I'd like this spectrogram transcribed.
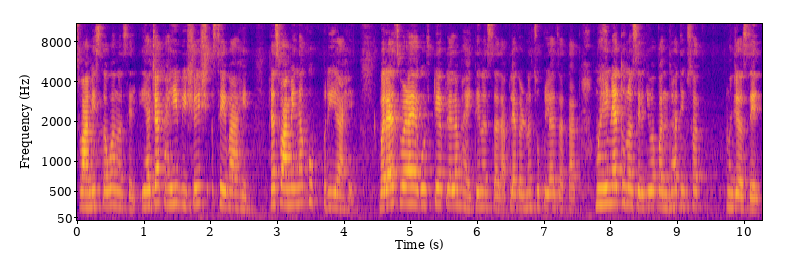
स्वामी स्तवन असेल ह्या ज्या काही विशेष सेवा आहेत ह्या स्वामींना खूप प्रिय आहेत. बऱ्याच वेळा या गोष्टी आपल्याला माहिती नसतात आपल्याकडनं चुकल्या जातात. महिन्यातून असेल किंवा पंधरा दिवसात म्हणजे असेल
